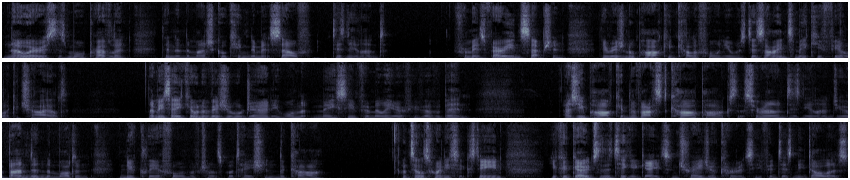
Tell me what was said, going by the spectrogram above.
Nowhere is this more prevalent than in the magical kingdom itself, Disneyland. From its very inception, the original park in California was designed to make you feel like a child. Let me take you on a visual journey, one that may seem familiar if you've ever been. As you park in the vast car parks that surround Disneyland, you abandon the modern nuclear form of transportation, the car. Until 2016, you could go to the ticket gates and trade your currency for Disney dollars,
